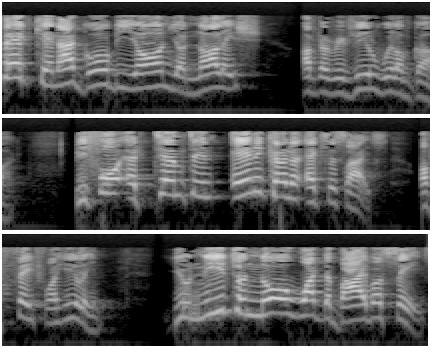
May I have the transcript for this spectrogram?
Faith cannot go beyond your knowledge of the revealed will of God. Before attempting any kind of exercise of faith for healing, you need to know what the Bible says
